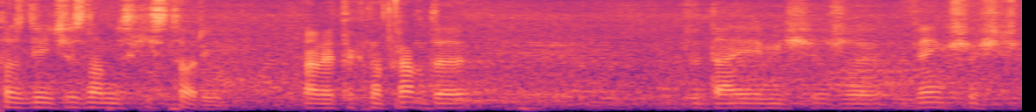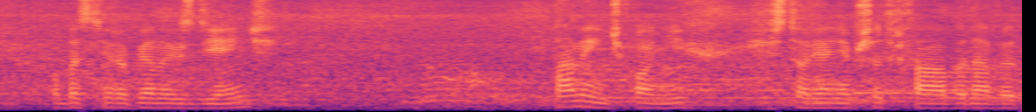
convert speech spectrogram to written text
to zdjęcie znamy z historii, ale tak naprawdę wydaje mi się, że większość obecnie robionych zdjęć, pamięć o nich, historia nie przetrwałaby nawet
